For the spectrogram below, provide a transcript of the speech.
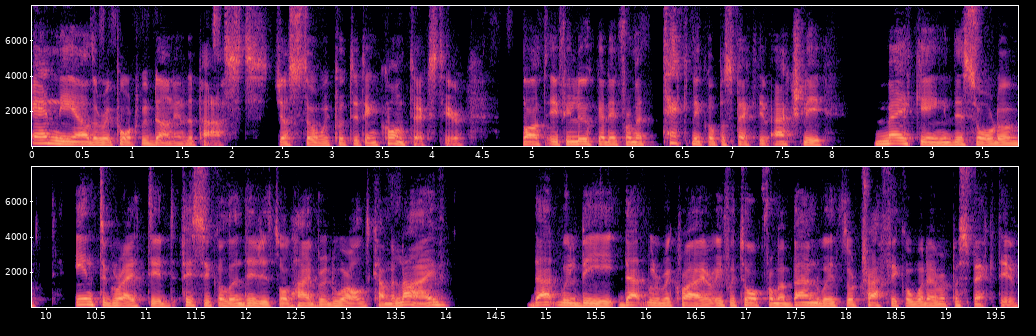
any other report we've done in the past, just so we put it in context here. But if you look at it from a technical perspective, actually making this sort of integrated physical and digital hybrid world come alive, that will be that will require, if we talk from a bandwidth or traffic or whatever perspective,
